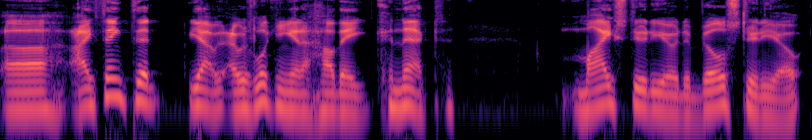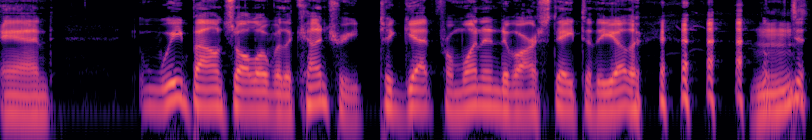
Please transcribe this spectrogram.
uh, I think that. Yeah, I was looking at how they connect my studio to Bill's studio, and we bounce all over the country to get from one end of our state to the other, Mhm. which, is-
